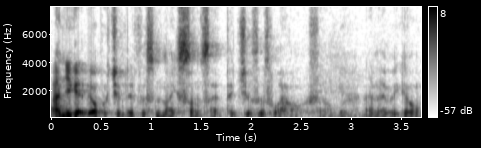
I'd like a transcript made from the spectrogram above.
and you get the opportunity for some nice sunset pictures as well. So, and there we go.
